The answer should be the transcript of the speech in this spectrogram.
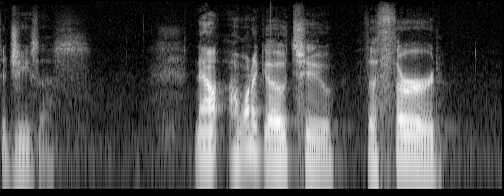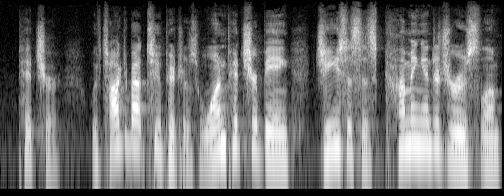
to Jesus. Now, I want to go to the third picture. We've talked about two pictures. One picture being Jesus is coming into Jerusalem,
